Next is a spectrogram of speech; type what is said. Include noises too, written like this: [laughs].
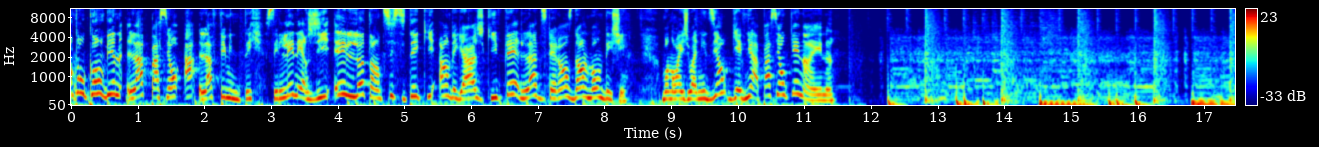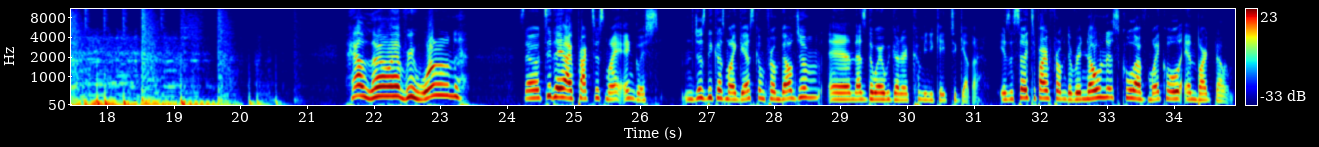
Quand on combine la passion à la féminité, c'est l'énergie et l'authenticité qui en dégage qui fait la différence dans le monde des chiens. Mon nom est Joanne Dion, bienvenue à Passion Canine. Hello everyone! So today I practice my English just because my guests come from Belgium and that's the way we're gonna communicate together. He's a certified from the renowned school of Michael and Bart Bellon.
